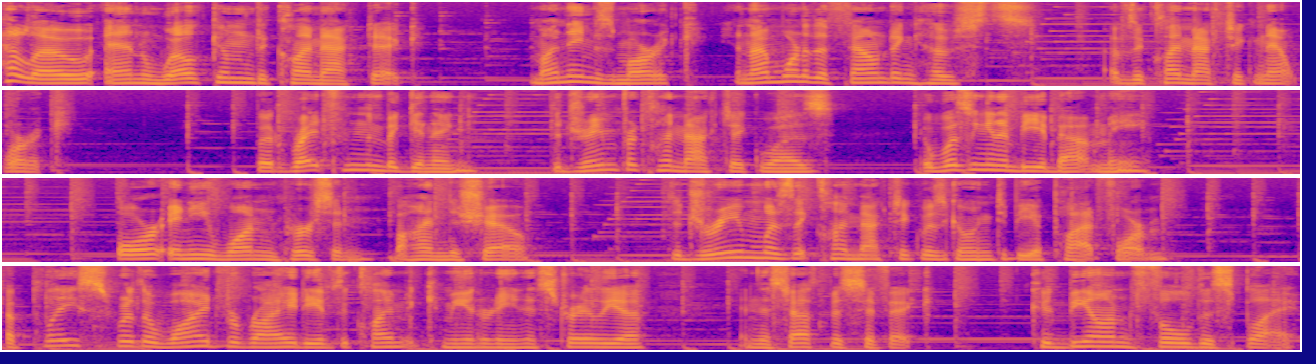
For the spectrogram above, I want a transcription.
Hello, and welcome to Climactic. My name is Mark, and I'm one of the founding hosts of the Climactic Network. But right from the beginning, the dream for Climactic was it wasn't going to be about me or any one person behind the show. The dream was that Climactic was going to be a platform, a place where the wide variety of the climate community in Australia and the South Pacific could be on full display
